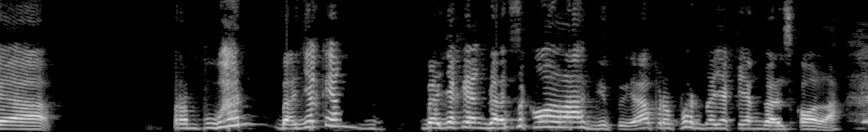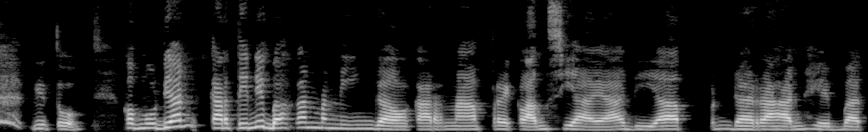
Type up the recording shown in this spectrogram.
ya perempuan banyak yang banyak yang nggak sekolah gitu ya perempuan banyak yang nggak sekolah gitu. Kemudian kartini bahkan meninggal karena preeklamsia ya dia pendarahan hebat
